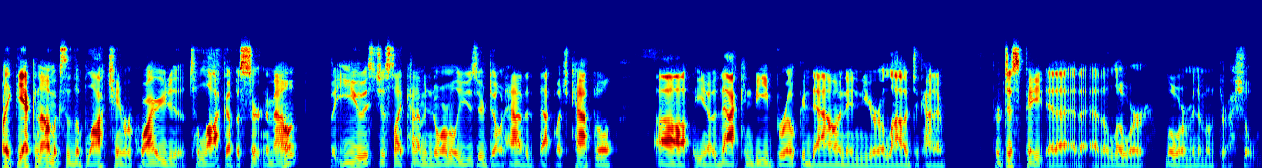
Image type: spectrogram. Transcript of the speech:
like the economics of the blockchain require you to, to lock up a certain amount, but you as just like kind of a normal user don't have that much capital. Uh, you know that can be broken down and you're allowed to kind of participate at a, at a, at a lower lower minimum threshold.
